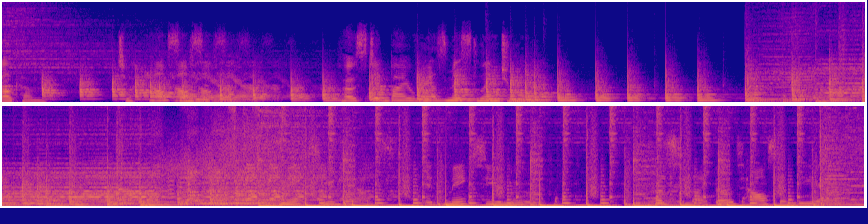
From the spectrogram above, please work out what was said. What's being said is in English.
Welcome to House, House in the Air, Air, hosted by Rasmus Lindgren. It makes you dance. It makes you move. Cause tonight there's house in the air.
